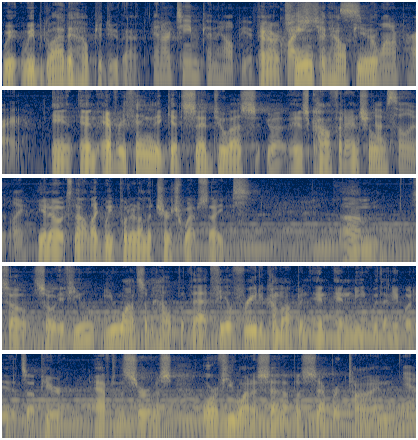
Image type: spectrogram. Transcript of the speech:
We, we'd be glad to help you do that. And our team can help you. If And you our team can help questions you. Or want to pray. And, and everything that gets said to us uh, is confidential. Absolutely. You know, it's not like we put it on the church website. Um, so, so if you, you want some help with that, feel free to come up and, and, and meet with anybody that's up here after the service. Or if you want to set up a separate time Yeah.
